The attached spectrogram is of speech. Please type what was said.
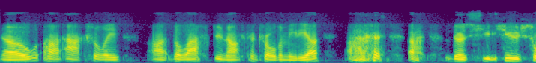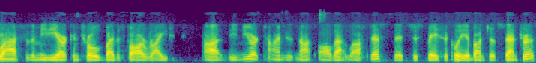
no, uh, actually, uh, the left do not control the media. Uh, there's hu- huge swaths of the media are controlled by the far right. Uh, the New York Times is not all that leftist. It's just basically a bunch of centrists.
